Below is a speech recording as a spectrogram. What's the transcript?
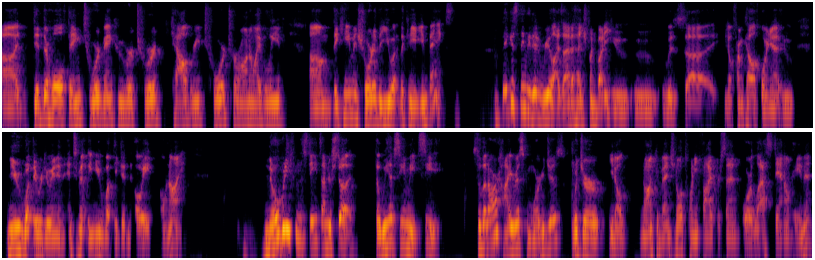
uh, did their whole thing, toured Vancouver, toured Calgary, toured Toronto, I believe. Um, they came and shorted the U- the Canadian banks. the biggest thing they didn't realize, I had a hedge fund buddy who who, who was uh, you know from California who knew what they were doing and intimately knew what they did in 08, 09. Nobody from the states understood that we have CMHC, so that our high risk mortgages, which are you know non-conventional, 25% or less down payment,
